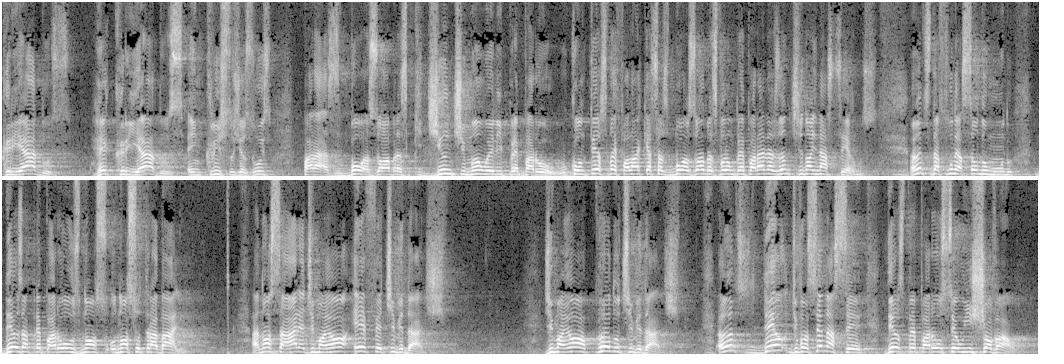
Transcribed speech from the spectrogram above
Criados, recriados em Cristo Jesus para as boas obras que de antemão ele preparou. O contexto vai falar que essas boas obras foram preparadas antes de nós nascermos. Antes da fundação do mundo, Deus já preparou os nosso, o nosso trabalho, a nossa área de maior efetividade, de maior produtividade. Antes de, de você nascer, Deus preparou o seu enxoval.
